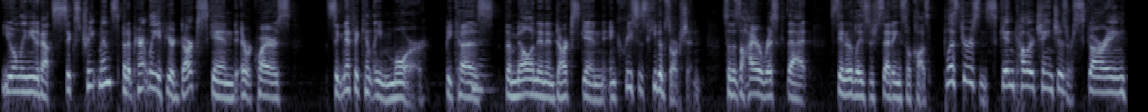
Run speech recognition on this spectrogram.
you only need about six treatments, but apparently, if you're dark skinned, it requires significantly more because mm-hmm. the melanin in dark skin increases heat absorption. So there's a higher risk that standard laser settings will cause blisters and skin color changes or scarring.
